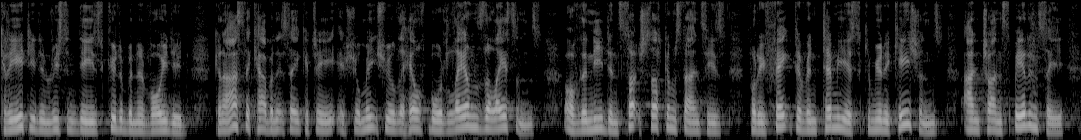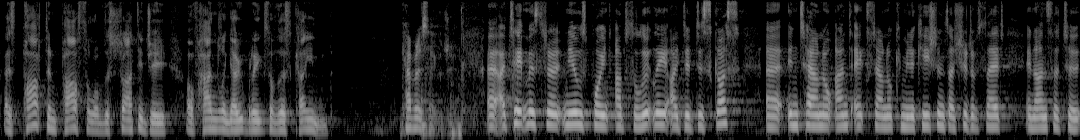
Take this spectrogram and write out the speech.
created in recent days could have been avoided. Can I ask the Cabinet Secretary if she'll make sure the Health Board learns the lessons of the need in such circumstances for effective and timely communications and transparency as part and parcel of the strategy of handling out breaks of this kind? Cabinet Secretary. Uh, I take Mr Neil's point absolutely. I did discuss uh, internal and external communications, I should have said in answer to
